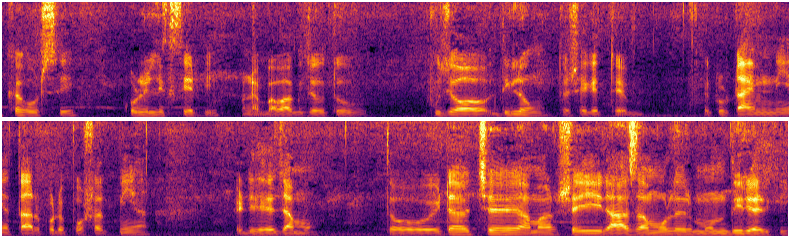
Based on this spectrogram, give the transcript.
অপেক্ষা করছি করে লিখছি আর কি। মানে বাবাকে যেহেতু পুজো দিলাম, তো সেক্ষেত্রে একটু টাইম নিয়ে, তারপরে প্রসাদ নিয়ে রেডি হয়ে যাব। তো এটা হচ্ছে আমার সেই রাজ আমলের মন্দির আর কি,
